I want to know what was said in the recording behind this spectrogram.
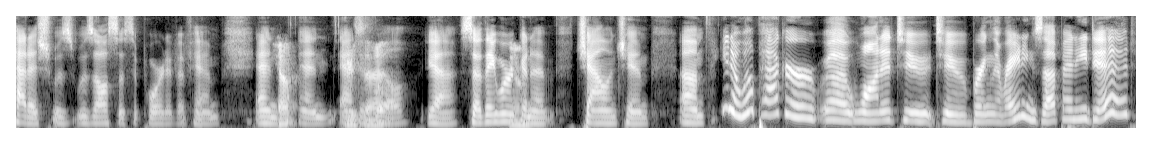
Haddish was was also supportive of him and Yeah, and and of. Will. Yeah. So they weren't Yeah. going to challenge him. Um, you know, Will Packer uh, wanted to to bring the ratings up, and he did.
